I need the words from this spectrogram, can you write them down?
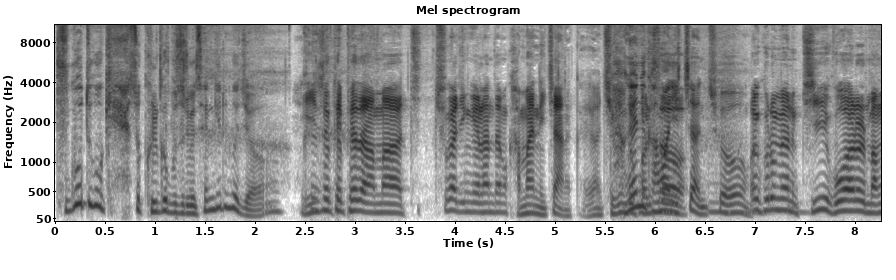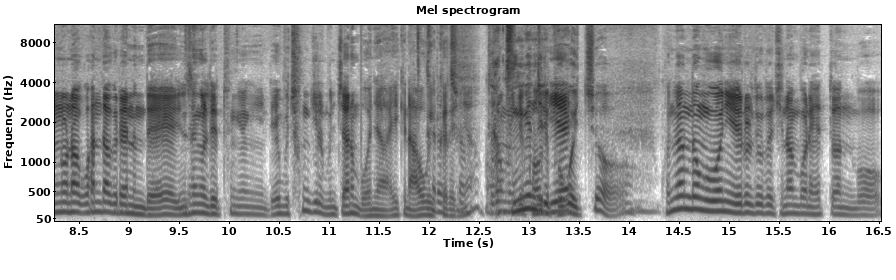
두고두고 계속 긁어부스름이 생기는 거죠. 이준석 대표도 아마 지- 추가 징계를 한다면 가만히 있지 않을까요? 지금 당연히 가만히 있지 않죠. 아니 그러면 지휘 고하를 막론하고 한다 그랬는데 윤석열 대통령이 내부 총질 문자는 뭐냐 이렇게 나오고 그렇죠. 있거든요. 이제 국민들이 보고 있죠. 권상동 의원이 예를 들어 지난번에 했던 뭐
